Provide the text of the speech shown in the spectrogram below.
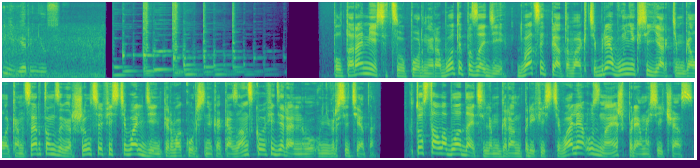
Univer News. Полтора месяца упорной работы позади. 25 октября в Униксе ярким гала-концертом завершился фестиваль «День первокурсника» Казанского федерального университета. Кто стал обладателем гран-при фестиваля, узнаешь прямо сейчас.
